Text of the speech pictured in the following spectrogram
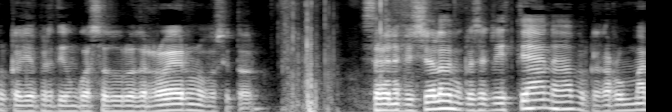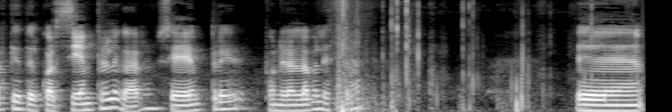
porque había perdido un hueso duro de roer, un opositor. Se benefició la democracia cristiana, porque agarró un mártir del cual siempre legar, siempre ponerá en la palestra. Eh,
